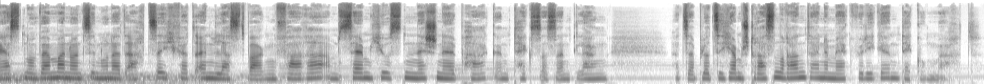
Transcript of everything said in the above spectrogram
1. November 1980 fährt ein Lastwagenfahrer am Sam Houston National Park in Texas entlang, als er plötzlich am Straßenrand eine merkwürdige Entdeckung macht.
